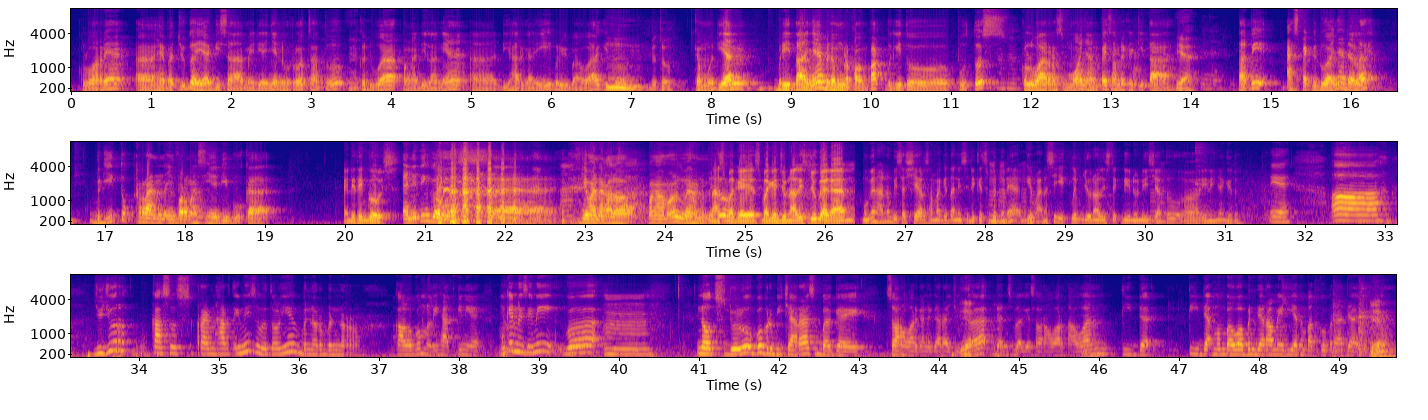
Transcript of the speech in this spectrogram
keluarnya eh, hebat juga ya bisa medianya nurut satu kedua pengadilannya eh, dihargai berwibawa gitu Hmm, betul. kemudian beritanya benar-benar kompak begitu putus keluar semua nyampe sampai ke kita Iya. tapi aspek keduanya adalah begitu keran informasinya dibuka Anything goes. anything goes Nah, gimana kalau pengamal gimana? Nah, Itu- sebagai sebagai jurnalis juga kan, mungkin Hanu bisa share sama kita nih sedikit sebenarnya gimana sih iklim jurnalistik di Indonesia tuh eh, ininya gitu. Iya. Eh, jujur kasus Reinhardt ini sebetulnya bener-bener kalau gue melihat gini ya, mungkin di sini gue mm, notes dulu gue berbicara sebagai seorang warga negara juga dan sebagai seorang wartawan tidak tidak membawa bendera media tempat gue berada gitu. Iya.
